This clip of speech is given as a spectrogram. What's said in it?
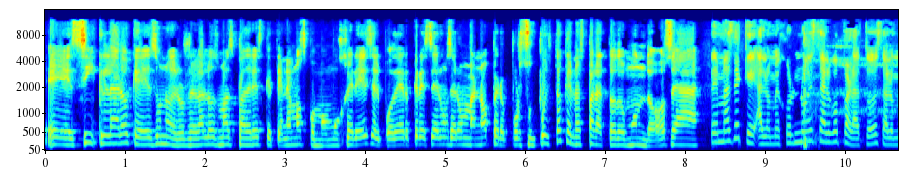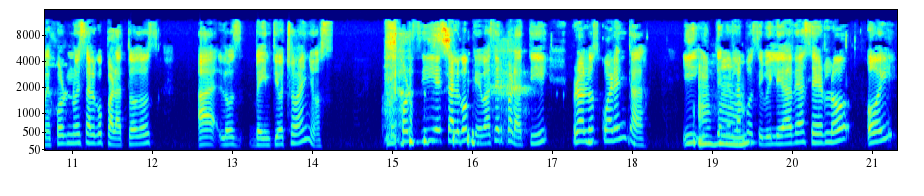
Eh, sí, claro que es uno de los regalos más padres que tenemos como mujeres, el poder crecer un ser humano, pero por supuesto que no es para todo mundo. O sea. Además de que a lo mejor no es algo para todos, a lo mejor no es algo para todos a los 28 años. Mejor sí es algo que va a ser para ti, pero a los 40. Y, y tener la posibilidad de hacerlo hoy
